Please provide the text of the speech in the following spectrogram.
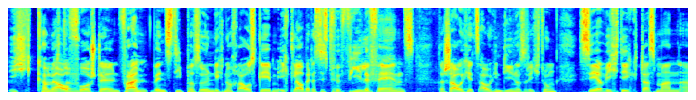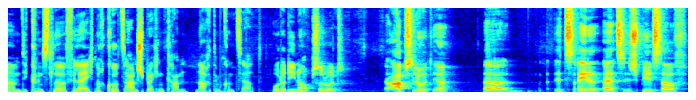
Ich kann mir auch vorstellen, vor allem wenn es die persönlich noch rausgeben, ich glaube, das ist für viele Fans, da schaue ich jetzt auch in Dinos Richtung, sehr wichtig, dass man ähm, die Künstler vielleicht noch kurz ansprechen kann nach dem Konzert. Oder Dino? Absolut. Ja, absolut, ja. Äh, jetzt, redet, äh, jetzt spielst du auf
